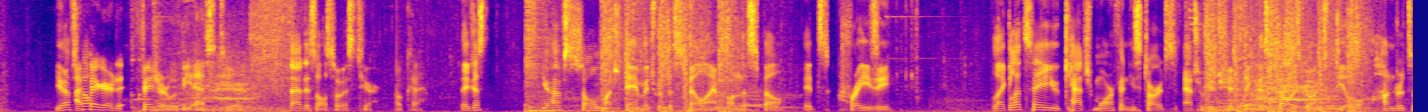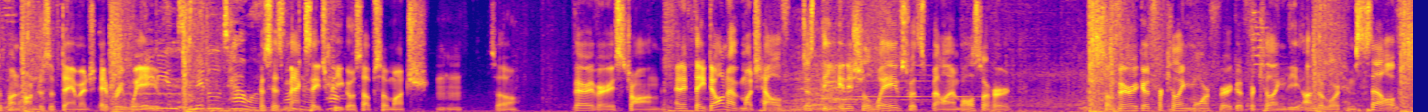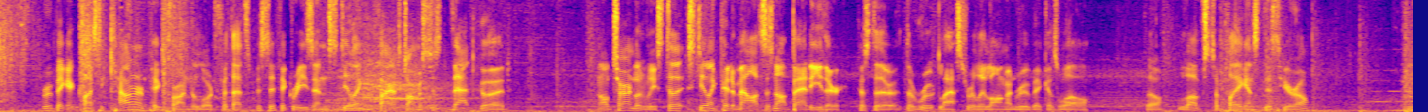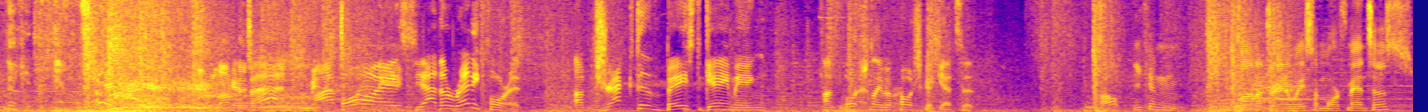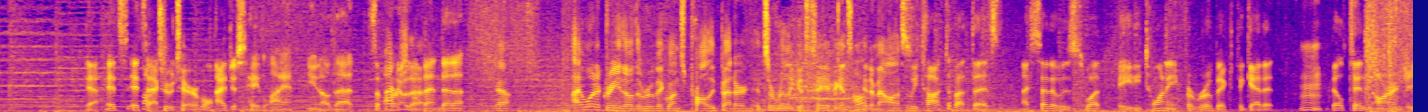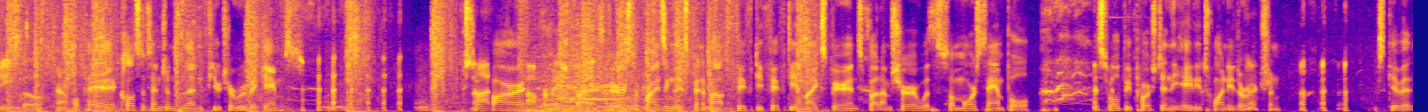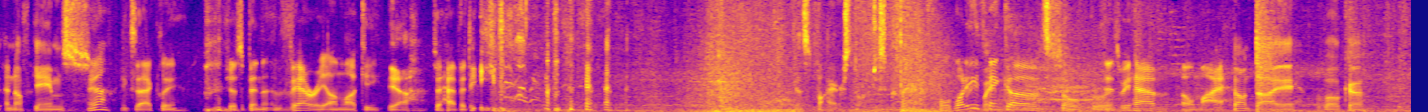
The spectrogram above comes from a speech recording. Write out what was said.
You have I figured Fissure would be S tier. That is also S tier. Okay. They just you have so much damage with the spell amp on the spell. It's crazy. Like, let's say you catch Morph and he starts attribute shifting. This spell is going to deal hundreds upon hundreds of damage every wave Radiant's middle tower because his max HP goes up so much. Mm-hmm. So, very, very strong. And if they don't have much health, just the initial waves with Spell Amp also hurt. So very good for killing Morph, very good for killing the Underlord himself. Rubik a classic counter pick for Underlord for that specific reason. Stealing Firestorm is just that good. And alternatively, st stealing Pit of Malice is not bad either, because the, the root lasts really long on Rubik as well. So, loves to play against this hero. You love Look at that. My boys. Yeah, they're ready for it. Objective-based gaming. Unfortunately, Vaposhka gets it. Well, you can mana drain away some Morph Mantas. Yeah, it's it's Not actually too terrible. I just hate Lion. You know that. It's a I know personal that. vendetta. Yeah. I would agree, though. The Rubik one's probably better. It's a really good save against Pit of Malice. We talked about this. I said it was what 80-20 for Rubik to get it. Hmm. Built-in RNG. So Yeah, we'll pay close attention to that in future Rubik games. so not far, confirmation bias. very surprisingly, it's been about 50-50 in my experience, but I'm sure with some more sample, this will be pushed in the 80-20 direction. Just give it enough games. Yeah, exactly. You've just been very unlucky Yeah. to have it even. This Firestorm just clearing a full... What do you think of so good. as we have? Oh my! Don't die, Evoca.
